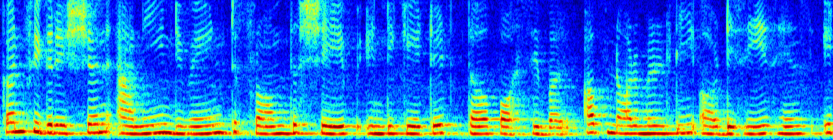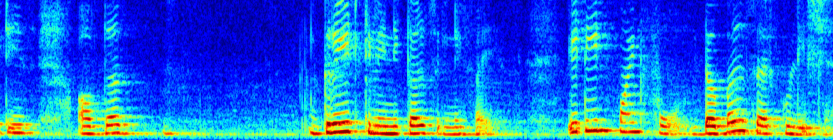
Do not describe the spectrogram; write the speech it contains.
configuration any deviant from the shape indicated the possible. Abnormality or disease hence it is of the great clinical significance. 18.4 double circulation.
